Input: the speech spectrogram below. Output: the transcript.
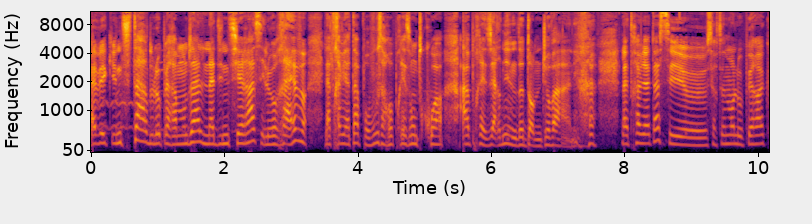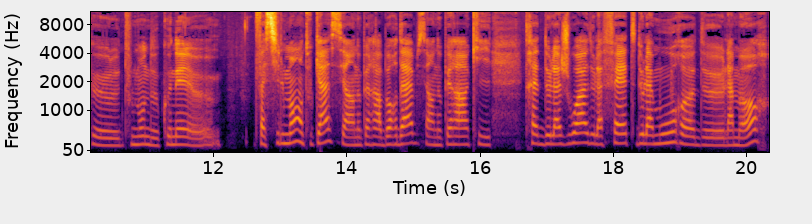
avec une star de l'opéra mondial, Nadine Sierra, c'est le rêve. La Traviata, pour vous, ça représente quoi après Zerdine de Don Giovanni? La Traviata, c'est euh, certainement l'opéra que tout le monde connaît. Euh, facilement en tout cas. C'est un opéra abordable, c'est un opéra qui traite de la joie, de la fête, de l'amour, euh, de la mort.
